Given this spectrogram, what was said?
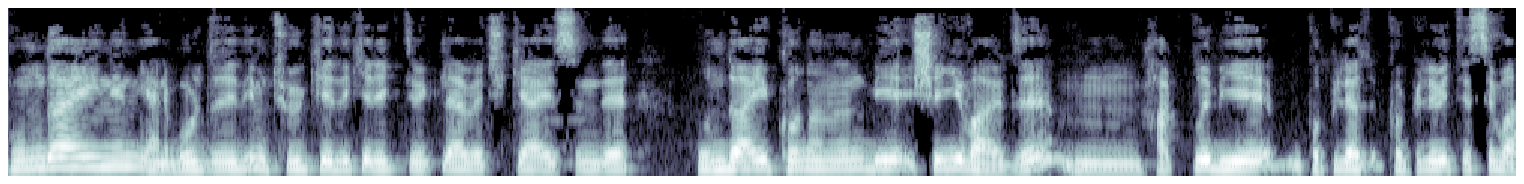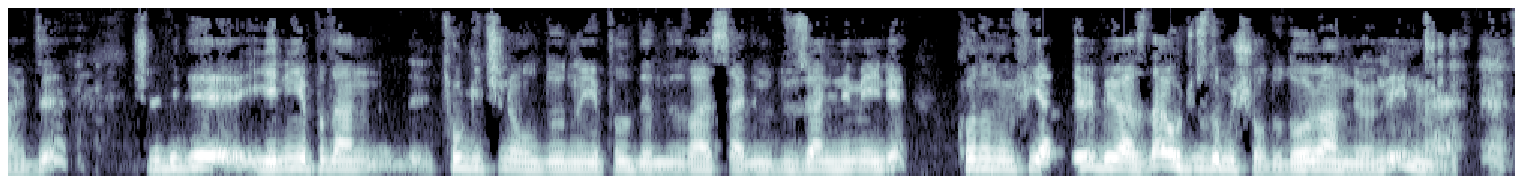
Hyundai'nin yani burada dediğim Türkiye'deki elektrikli araç hikayesinde Hyundai Kona'nın bir şeyi vardı. Hmm, haklı bir popüler, popülaritesi vardı. Şimdi bir de yeni yapılan TOG için olduğunu yapıldığını varsaydığımız düzenlemeyle Kona'nın fiyatları biraz daha ucuzlamış oldu. Doğru anlıyorum değil mi? Evet, evet.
